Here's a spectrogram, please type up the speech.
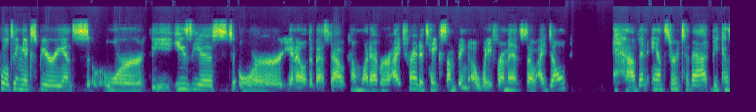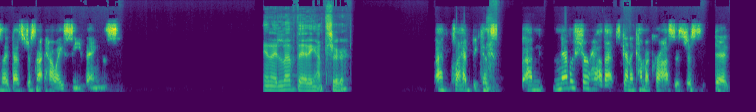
quilting experience or the easiest or you know the best outcome whatever i try to take something away from it. So i don't have an answer to that because I, that's just not how i see things. And i love that answer. I'm glad because i'm never sure how that's going to come across. It's just that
